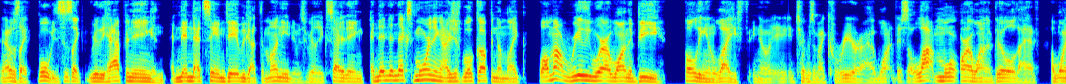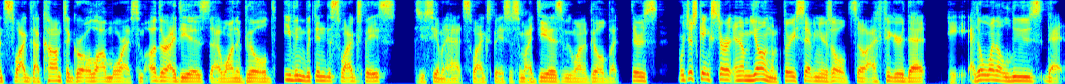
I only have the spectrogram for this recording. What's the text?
and I was like, "Whoa, this is like really happening." And and then that same day we got the money, and it was really exciting. And then the next morning, I just woke up and I'm like, "Well, I'm not really where I want to be fully in life, you know, in, in, terms of my career. I want, there's a lot more I want to build. I have, I want swag.com to grow a lot more. I have some other ideas that I want to build, even within the swag space. As you see on my hat, swag space, there's some ideas we want to build, but there's, we're just getting started and I'm young. I'm 37 years old. So I figured that eh, I don't want to lose that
